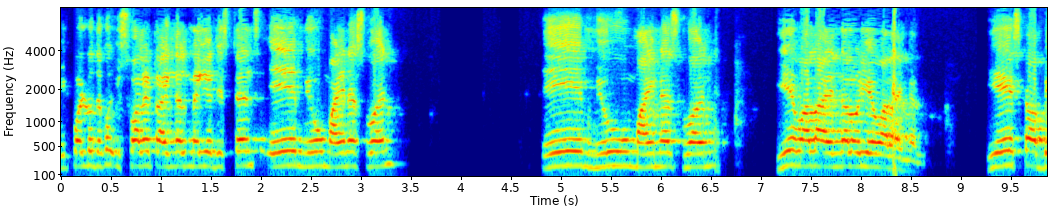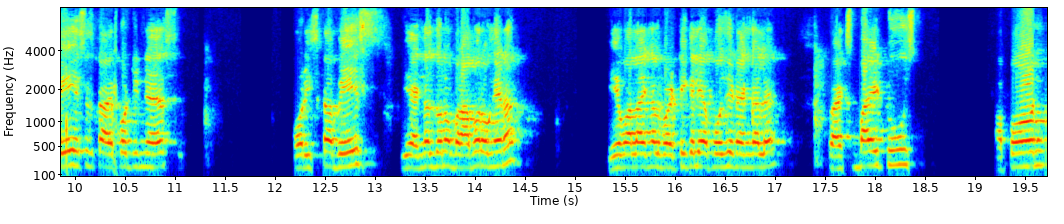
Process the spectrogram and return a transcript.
equal to देखो, इस वाले ट्राइंगल में ये distance A mu minus one A mu minus one ये वाला एंगल और ये वाला एंगल ये इसका बेस इसका हाइपोटेन्यूस और इसका बेस ये एंगल दोनों बराबर होंगे ना? ये वाला एंगल वर्टिकली अपोजिट एंगल है। तो एक्स बाई टू अपॉन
